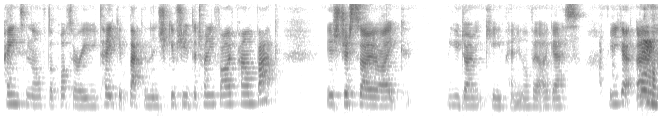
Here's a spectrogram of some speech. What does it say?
painting of the pottery, you take it back and then she gives you the £25 back. It's just so like you don't keep any of it, I guess. But you get um,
